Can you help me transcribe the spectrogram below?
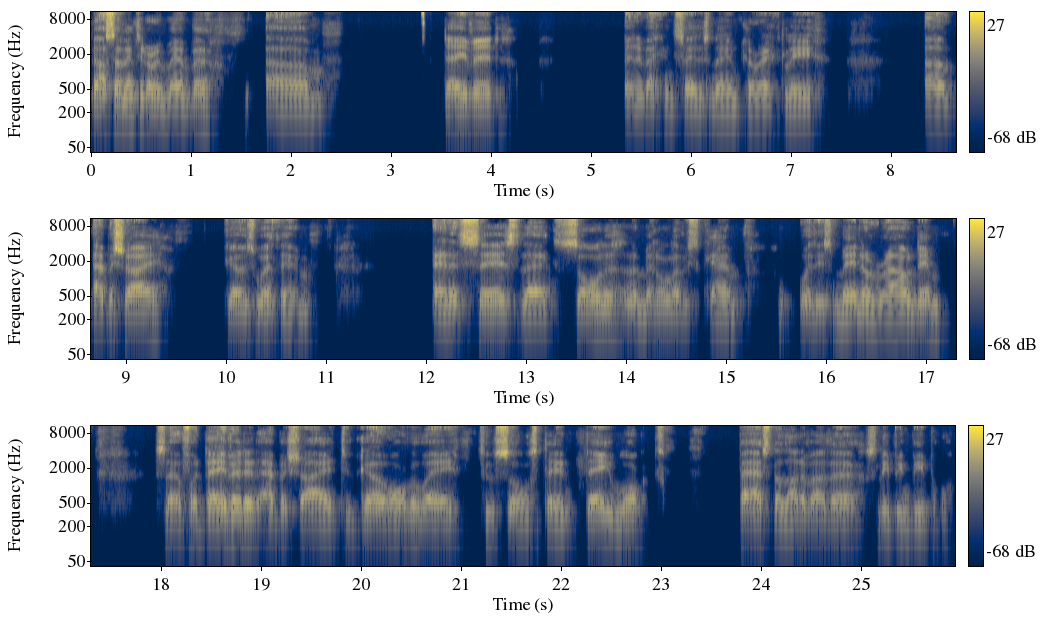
Now, something to remember um, David, and if I can say this name correctly, um, Abishai goes with him, and it says that Saul is in the middle of his camp with his men around him. So for David and Abishai to go all the way to Saul's tent, they walked past a lot of other sleeping people.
